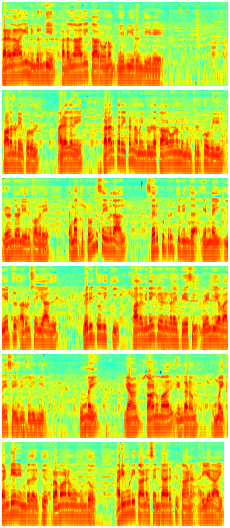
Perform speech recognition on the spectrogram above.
கனலாகி நிமிர்ந்தீர். கடலாகி காரோணம் மேவியிருந்தீரே. பாடலுடைய பொருள் அழகரே கடற்கரை கண் அமைந்துள்ள காரோணம் என்னும் திருக்கோவிலில் எழுந்தருளி இருப்பவரே உமக்கு தொண்டு செய்வதால் செருக்குற்று திரிந்த என்னை ஏற்று அருள் செய்யாது. வெறி தொதுக்கி பல வினைகேடுகளை பேசி வேண்டியவாறே செய்து திரிவீர். உம்மை யான் காணுமாறு எங்கனம் உம்மை கண்டேன் என்பதற்கு பிரமாணமும் உண்டோ? அடிமுடி காண சென்றாருக்கு காண அரியராய்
